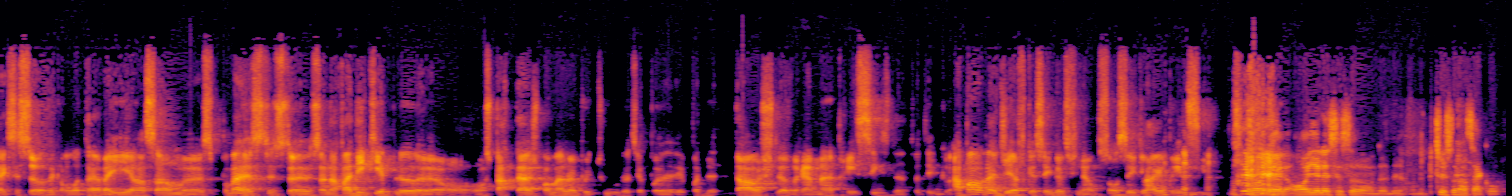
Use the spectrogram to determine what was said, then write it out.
Fait que c'est ça. Fait qu'on va travailler ensemble. Euh, C'est pas mal, c'est c'est un- c'est une affaire d'équipe. là. Euh, On, on se partage pas mal un peu tout. là. Il n'y a, pas- y a pas de tâches là, vraiment précises. là. Toi, t'es le gars- À part euh, Jeff, que c'est un gars de finance. Ça, c'est clair et précis. on, y a, on y a laissé ça. On a, on a pitché ça dans sa cour.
